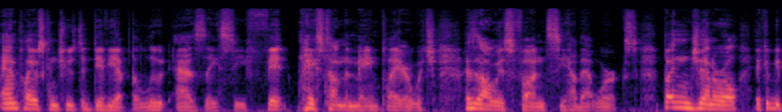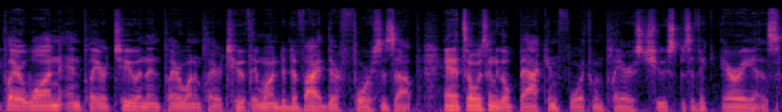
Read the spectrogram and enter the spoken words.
and players can choose to divvy up the loot as they see fit based on the main player, which is always fun to see how that works. But in general, it could be player one and player two, and then player one and player two if they wanted to divide their forces up. And it's always going to go back and forth when players choose specific areas.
